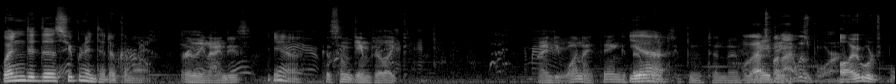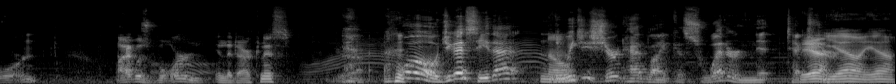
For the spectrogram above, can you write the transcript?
When did the Super Nintendo come out? early '90s. Yeah. Because some games are like 91, I think. that Yeah. Super Nintendo. Well, that's Maybe. when I was born. I was born. I was born. In the darkness. Whoa, did you guys see that? No. Luigi's shirt had like a sweater knit texture. Yeah. Yeah, yeah,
